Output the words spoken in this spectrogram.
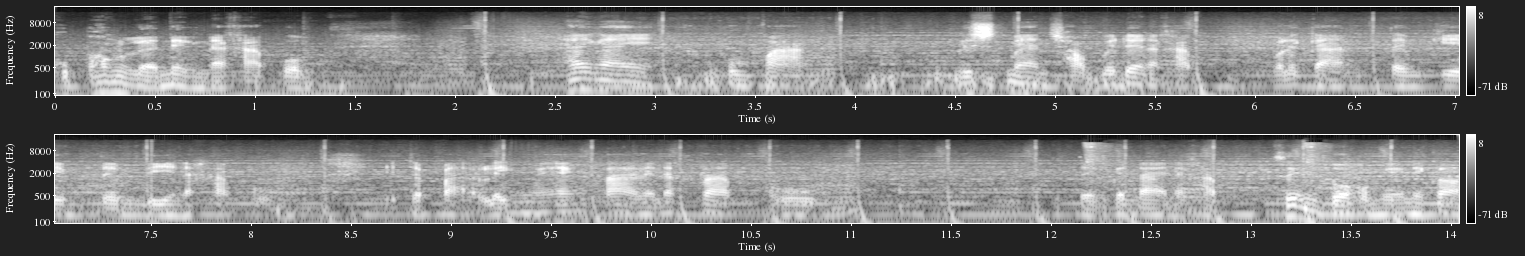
คูปองเหลือหนึ่งนะครับผมให้ไงผมฝาก Richman Shop ไว้ด้วยนะครับ บริการเติมเกมเติมดีนะครับผมเดี๋ยวจะแปะลิงก์ไว้ให้ข้างใต้เลยนะครับผมเติมกันได้นะครับ ซึ่งตัวผมเองนี่ก็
